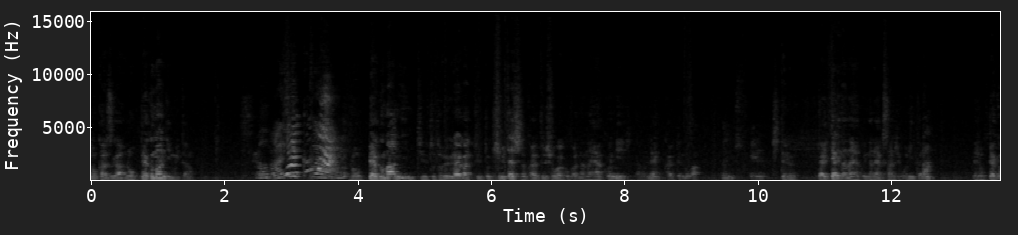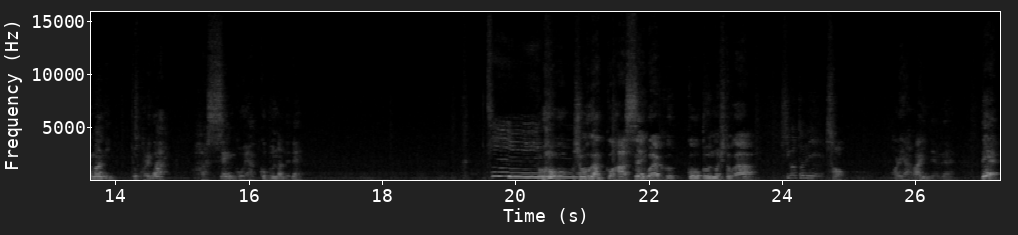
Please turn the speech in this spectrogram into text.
の数が600万人もいたの600万人っていうとどれぐらいかっていうと君たちの通ってる小学校が700人なのね通ってるのがかうん知ってる。知ってる？大体700735人かな。で600万人とこれが8500個分なんでね。チーン。小学校8500個分の人が仕事ね。そう。これやばいんだよね。で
